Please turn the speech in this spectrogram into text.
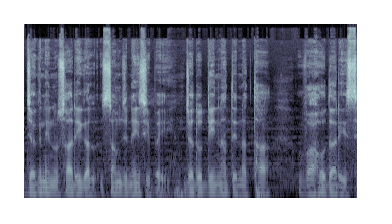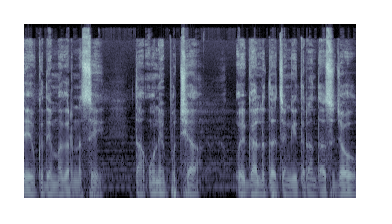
ਜਗਨੇ ਨੂੰ ਸਾਰੀ ਗੱਲ ਸਮਝ ਨਹੀਂ ਸੀ ਪਈ। ਜਦੋਂ ਦੀਨਾ ਤੇ ਨੱਥਾ ਵਾਹੋਦਾਰੀ ਸੇਵਕ ਦੇ ਮਗਰ ਨੱਸੇ ਤਾਂ ਉਹਨੇ ਪੁੱਛਿਆ, ਓਏ, ਗੱਲ ਤਾਂ ਚੰਗੀ ਤਰ੍ਹਾਂ ਦੱਸ ਜਾਓ,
